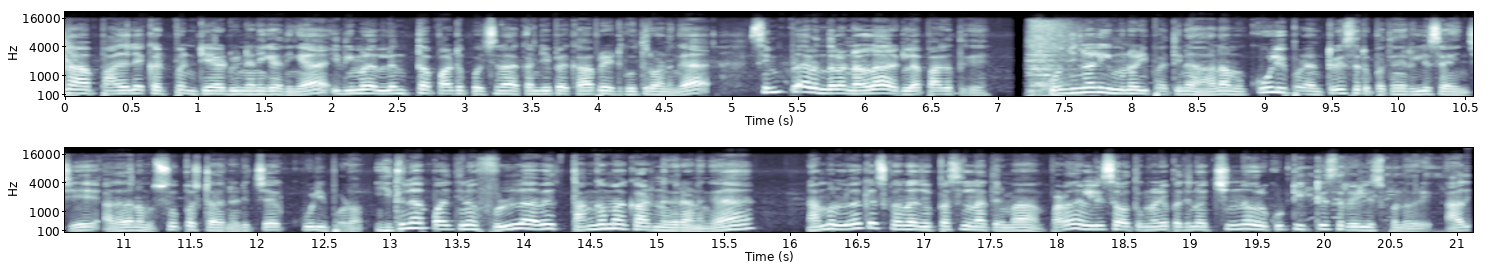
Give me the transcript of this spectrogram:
என்னடா பாதிலே கட் பண்ணிட்டே அப்படின்னு நினைக்காதீங்க. இதுக்கு மேலே லென்த்தாக பாட்டு போச்சுன்னா கண்டிப்பாக காப்பிரைட் கொடுத்துருவானுங்க. சிம்பிளாக இருந்தாலும் நல்லா இருக்குல்ல பார்க்கறதுக்கு கொஞ்ச நாளைக்கு முன்னாடி பார்த்தீங்கன்னா நம்ம கூலி படம் ட்ரேசர் பார்த்தீங்கன்னா ரிலீஸ் ஆயிடுச்சு அதாவது நம்ம சூப்பர் ஸ்டார் நடித்த கூலி படம். இதெல்லாம் பார்த்தீங்கன்னா ஃபுல்லாகவே தங்கமாக காட்டுனுங்கிறானுங்க. நம்ம லோகேஷ் கனராஜ் ஸ்பெஷல் என்ன தெரியுமா? படம் ரிலீஸ் ஆகிறதுக்கு முன்னாடி பார்த்தீங்கன்னா சின்ன ஒரு குட்டி ட்ரீசர் ரிலீஸ் பண்ணுவார். அது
